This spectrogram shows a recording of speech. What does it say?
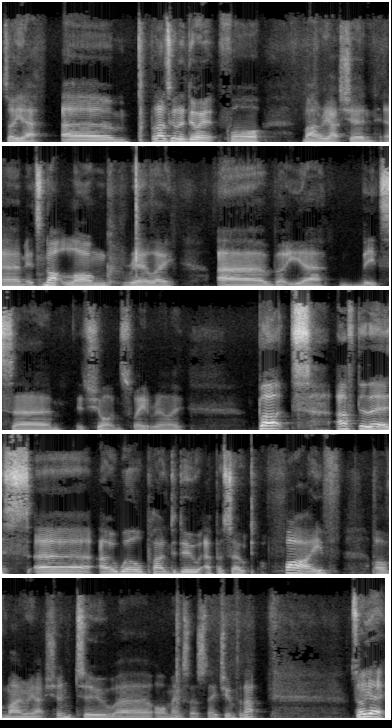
So yeah, um, but that's gonna do it for my reaction. Um, it's not long really, uh, but yeah, it's um, it's short and sweet really. But after this, uh, I will plan to do episode five of my reaction to uh, Alt so stay tuned for that. So yeah,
